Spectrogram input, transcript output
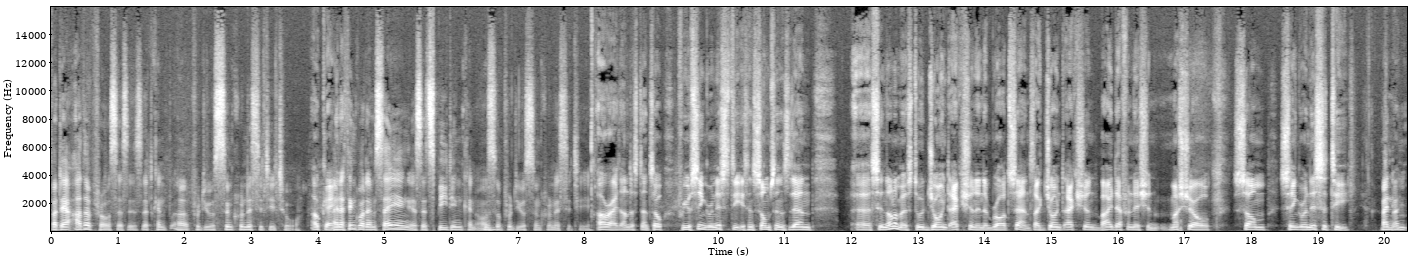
but there are other processes that can uh, produce synchronicity too. Okay. And I think what I'm saying is that speeding can Mm-hmm. also produce synchronicity. All right, understand. So for you, synchronicity is in some sense then uh, synonymous to joint action in a broad sense. Like joint action, by definition, must show some synchronicity. Many, Right.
